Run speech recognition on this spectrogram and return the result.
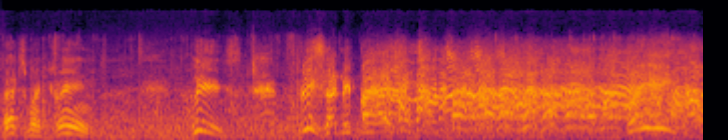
That's my train. Please, please let me pass. please.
